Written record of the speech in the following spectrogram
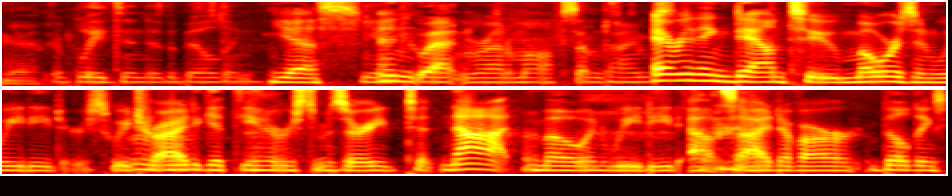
Yeah. It bleeds into the building. yes You have and to go out and run them off sometimes. everything down to mowers and weed eaters. We try to get the University of Missouri to not mow and weed eat outside of our buildings.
